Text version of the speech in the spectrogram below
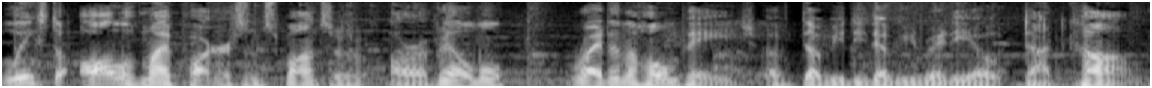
Links to all of my partners and sponsors are available right on the homepage of WDWRadio.com.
